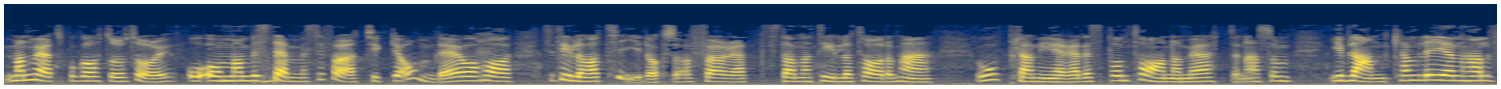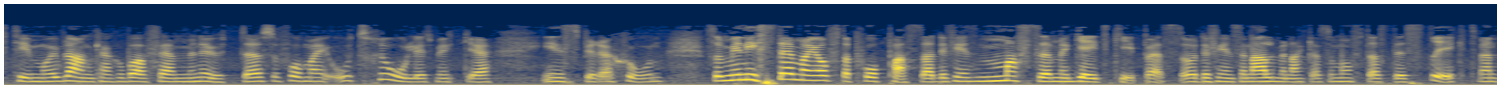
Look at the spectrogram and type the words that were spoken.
man möts på gator och torg och om man bestämmer sig för att tycka om det och ha, se till att ha tid också för att stanna till och ta de här oplanerade spontana mötena som ibland kan bli en halvtimme och ibland kanske bara fem minuter så får man ju otroligt mycket inspiration. Som minister är man ju ofta påpassad. Det finns massor med gatekeepers och det finns en almanacka som oftast är strikt men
